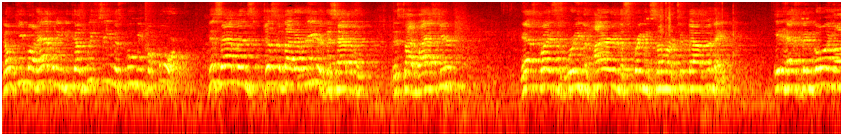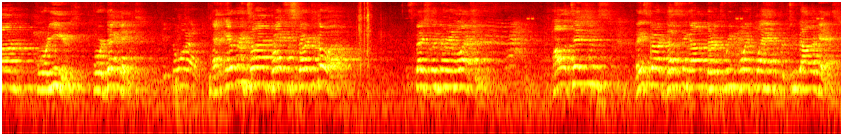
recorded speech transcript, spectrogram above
don't keep on happening because we've seen this movie before. This happens just about every year. This happened this time last year, gas prices were even higher in the spring and summer of 2008. It has been going on for years, for decades. And every time prices start to go up, especially during election, politicians, they start dusting off their three-point plan for $2 gas.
